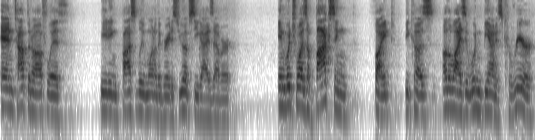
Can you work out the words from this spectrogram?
and topped it off with beating possibly one of the greatest UFC guys ever, in which was a boxing fight because otherwise it wouldn't be on his career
